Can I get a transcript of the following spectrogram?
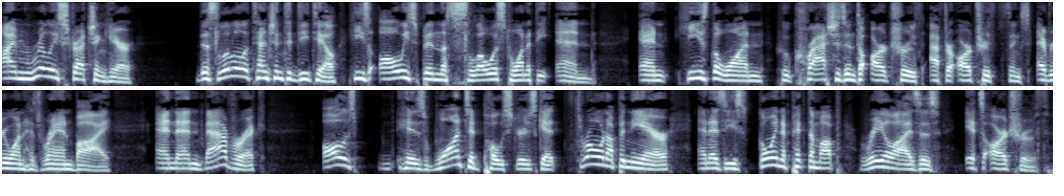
I'm really stretching here, this little attention to detail, he's always been the slowest one at the end. And he's the one who crashes into R Truth after R Truth thinks everyone has ran by. And then Maverick, all his his wanted posters get thrown up in the air, and as he's going to pick them up, realizes it's R Truth.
